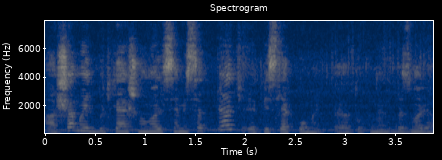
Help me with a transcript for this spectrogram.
А ще має бути, звісно, 0,75 е, після коми, тут без нуля.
